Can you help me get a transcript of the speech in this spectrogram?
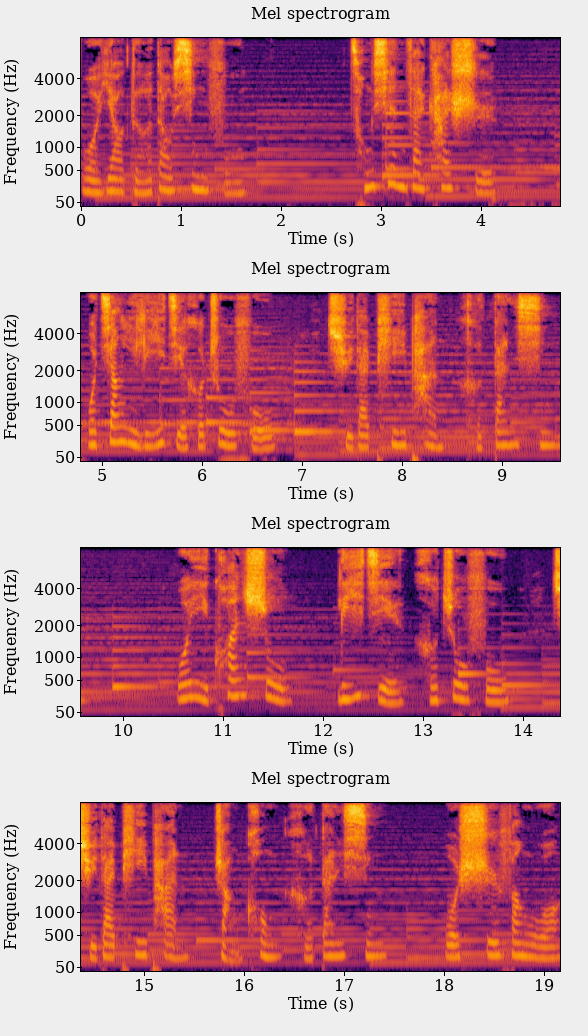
我要得到幸福。从现在开始，我将以理解和祝福取代批判和担心。我以宽恕、理解和祝福取代批判、掌控和担心。我释放我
